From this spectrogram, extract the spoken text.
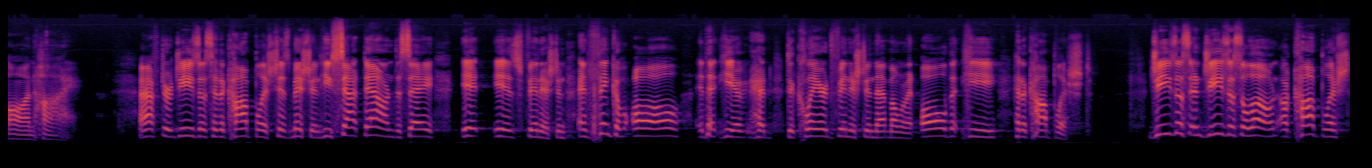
on high. After Jesus had accomplished his mission, he sat down to say, It is finished. And, and think of all that he had declared finished in that moment, all that he had accomplished. Jesus and Jesus alone accomplished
